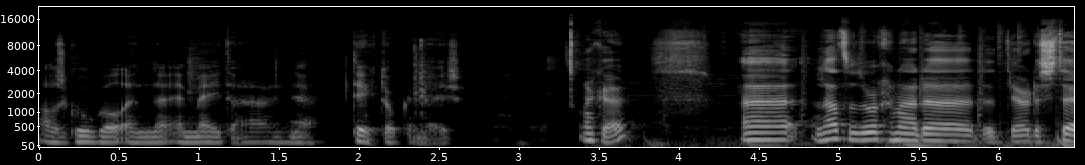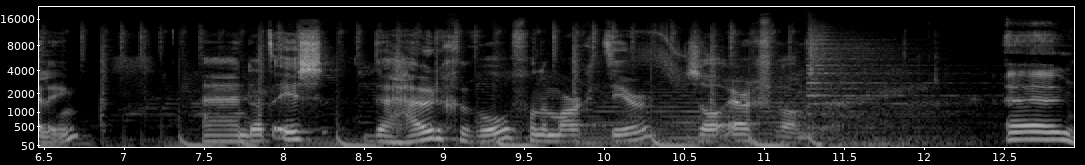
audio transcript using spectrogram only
als Google en, en Meta en ja. TikTok en deze. Oké. Okay. laten we doorgaan naar de, de derde stelling. En dat is de huidige rol van de marketeer zal erg veranderen. Uh,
